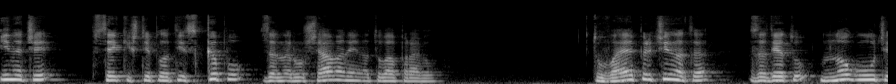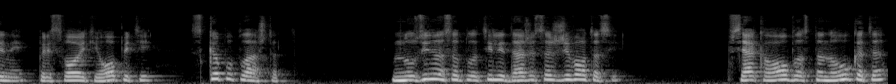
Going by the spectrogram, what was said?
Иначе всеки ще плати скъпо за нарушаване на това правило. Това е причината, задето много учени при своите опити скъпо плащат. Мнозина са платили даже с живота си. Всяка област на науката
